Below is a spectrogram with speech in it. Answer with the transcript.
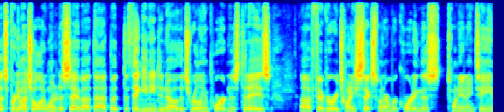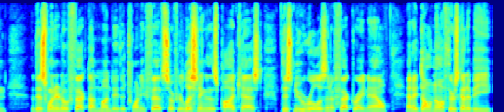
that's pretty much all I wanted to say about that. But the thing you need to know that's really important is today's uh, February 26th when I'm recording this, 2019. This went into effect on Monday, the 25th. So if you're listening to this podcast, this new rule is in effect right now. And I don't know if there's going to be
